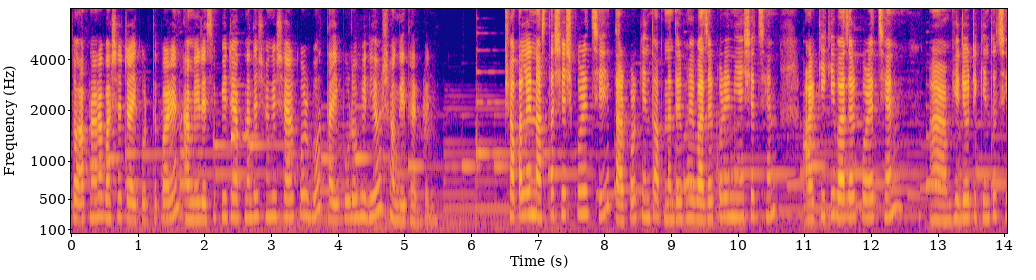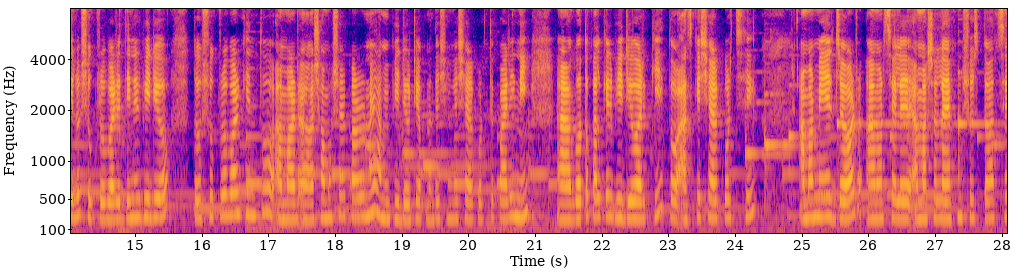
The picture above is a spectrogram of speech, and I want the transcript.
তো আপনারা বাসায় ট্রাই করতে পারেন। আমি রেসিপিটা আপনাদের সঙ্গে শেয়ার করব, তাই পুরো ভিডিও সঙ্গেই থাকবেন। সকালের নাস্তা শেষ করেছি, তারপর কিন্তু আপনাদের ভাই বাজার করে নিয়ে এসেছেন। আর কি কি বাজার করেছেন? ভিডিওটি কিন্তু ছিল শুক্রবারের দিনের ভিডিও। তো শুক্রবার কিন্তু আমার সমস্যার কারণে আমি ভিডিওটি আপনাদের সঙ্গে শেয়ার করতে পারিনি। গতকালকের ভিডিও আর কি। তো আজকে শেয়ার করছি আমার মেয়ের জ্বর, আমার ছেলে মাসাল্লাহ এখন সুস্থ আছে,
